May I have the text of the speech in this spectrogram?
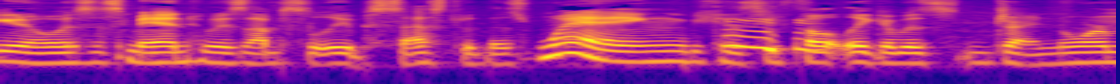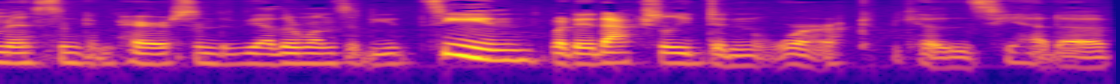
you know, is this man who is absolutely obsessed with his wang because he felt like it was ginormous in comparison to the other ones that he had seen, but it actually didn't work because he had a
